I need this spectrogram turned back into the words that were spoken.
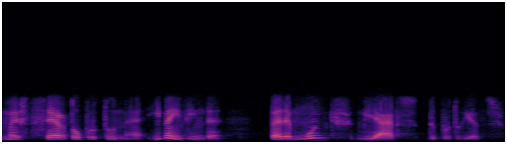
mas de certo oportuna e bem-vinda para muitos milhares de portugueses.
